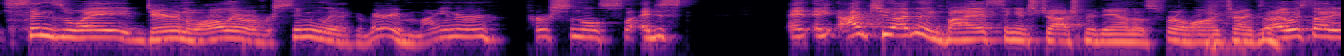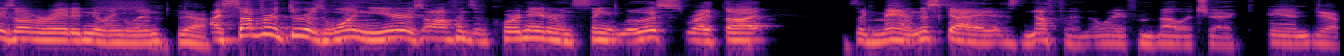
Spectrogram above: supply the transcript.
sends away Darren Waller over seemingly like a very minor personal. Sl- I just, and I- I've too, I've been biased against Josh McDaniels for a long time because I always thought he was overrated in New England. Yeah. I suffered through his one year as offensive coordinator in St. Louis, where I thought it's like, man, this guy is nothing away from Belichick, and Yep.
